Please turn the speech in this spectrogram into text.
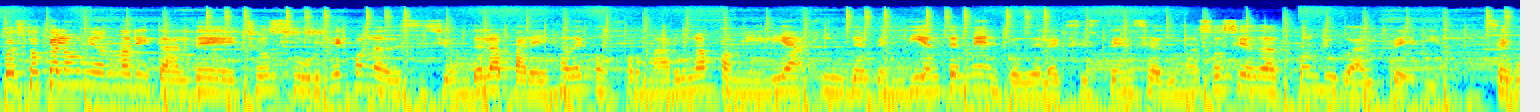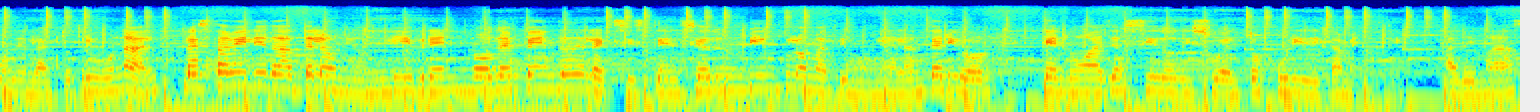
puesto que la unión marital de hecho surge con la decisión de la pareja de conformar una familia independientemente de la existencia de una sociedad conyugal previa. Según el alto tribunal, la estabilidad de la unión libre no depende de la existencia de un vínculo matrimonial anterior que no haya sido disuelto jurídicamente. Además,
